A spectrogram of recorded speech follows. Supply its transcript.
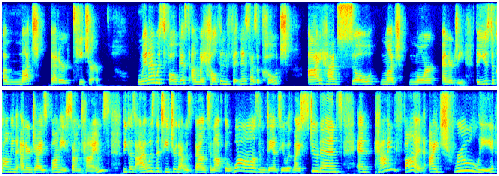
a much better teacher. When I was focused on my health and fitness as a coach, I had so much more energy. They used to call me the energized bunny sometimes because I was the teacher that was bouncing off the walls and dancing with my students and having fun. I truly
